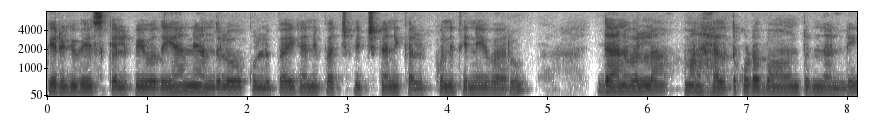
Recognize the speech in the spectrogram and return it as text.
పెరుగు వేసి కలిపి ఉదయాన్నే అందులో కుళ్ళిపాయ కానీ పచ్చిమిర్చి కానీ కలుపుకొని తినేవారు. దానివల్ల మన హెల్త్ కూడా బాగుంటుందండి.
